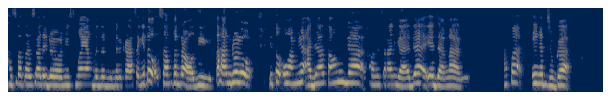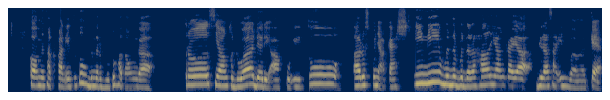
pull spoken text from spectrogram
hasrat-hasrat hedonisme yang bener-bener kerasa gitu, self control, ditahan dulu. Itu uangnya ada atau enggak? Kalau misalkan enggak ada, ya jangan. Apa ingat juga kalau misalkan itu tuh bener butuh atau enggak Terus yang kedua dari aku itu harus punya cash. Ini bener-bener hal yang kayak dirasain banget. Kayak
